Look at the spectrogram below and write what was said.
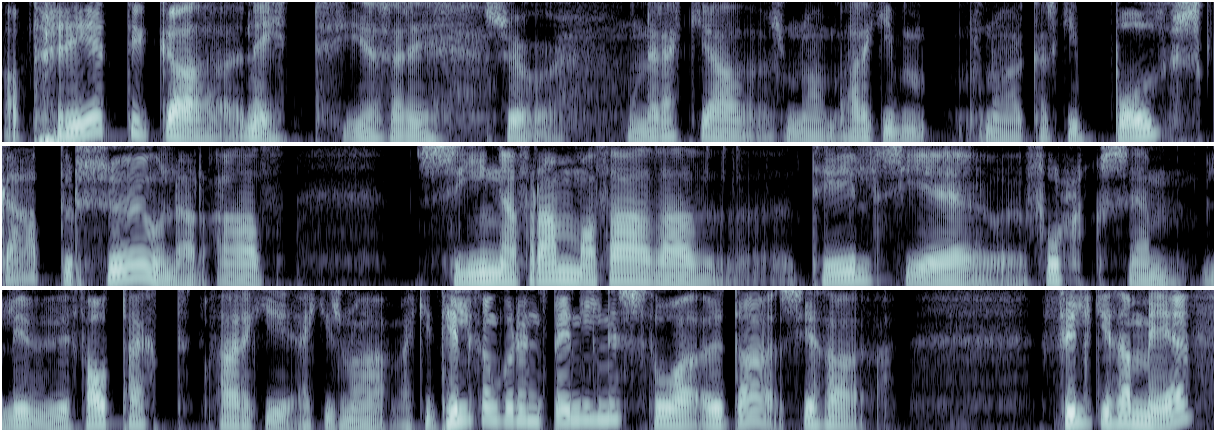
að predika neitt í þessari sögu. Hún er ekki að, svona, það er ekki svona kannski bóðskapur sögunar að sína fram á það að til sé fólk sem lifi við fátækt. Það er ekki, ekki, svona, ekki tilgangurinn beinlinis þó að auðvitað sé það fylgi það með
